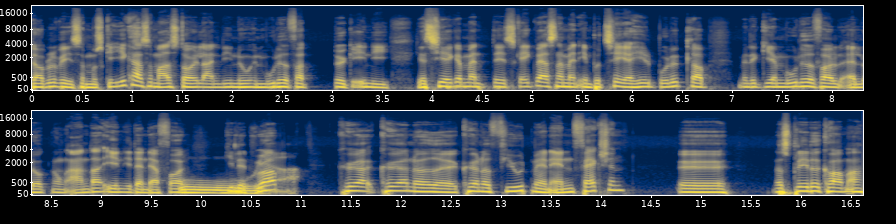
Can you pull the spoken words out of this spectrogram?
AEW, som måske ikke har så meget storyline lige nu, en mulighed for at dykke ind i. Jeg siger ikke, at man, det skal ikke være sådan, at man importerer hele Bullet Club, men det giver mulighed for at, at lukke nogle andre ind i den der for at Uh, give lidt rub, ja. køre, køre, noget, øh, køre noget feud med en anden faction. Øh, når splittet kommer,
